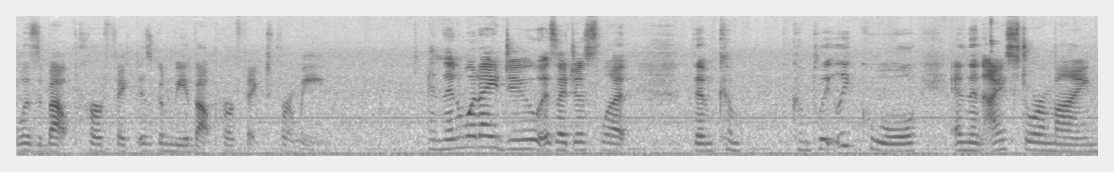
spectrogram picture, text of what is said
was about perfect, is gonna be about perfect for me. And then what I do is I just let them completely cool and then I store mine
